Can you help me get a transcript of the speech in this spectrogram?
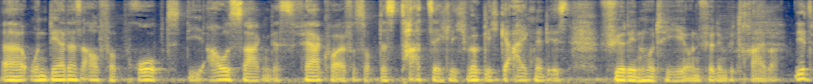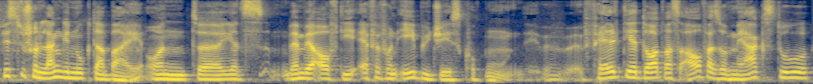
äh, und der das auch verprobt, die Aussagen des Verkäufers, ob das tatsächlich wirklich geeignet ist für den Hotelier und für den Betreiber. Jetzt bist du schon lang genug dabei und äh, jetzt, wenn wir auf die FF&E-Budgets gucken, fällt dir dort was auf? Also merkst du,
